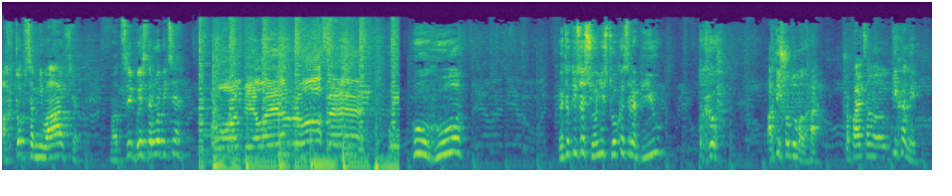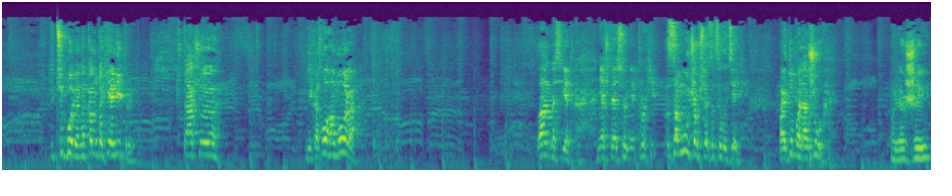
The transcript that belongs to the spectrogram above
А хто б сомневался? Молодцы, быстро робите. О, белые розы. Ого! Это ты за сьогодні столько зробив? Так, а ти що думала, га? Що пальцем е, піханий? Ти тим более на кону такі літри. Так що никакого мора. Ладно, Светка, нечто я сегодня трохи замучился за целый день. Пойду поляжу. Поляжи.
